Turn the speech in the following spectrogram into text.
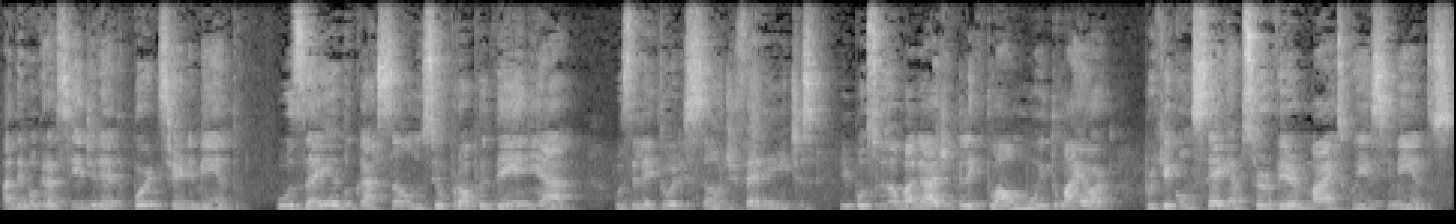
A democracia direta por discernimento usa a educação no seu próprio DNA. Os eleitores são diferentes e possuem uma bagagem intelectual muito maior, porque conseguem absorver mais conhecimentos,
